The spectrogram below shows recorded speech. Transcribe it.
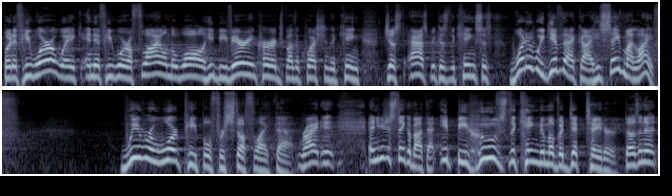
But if he were awake and if he were a fly on the wall, he'd be very encouraged by the question the king just asked because the king says, What did we give that guy? He saved my life. We reward people for stuff like that, right? It, and you just think about that. It behooves the kingdom of a dictator, doesn't it?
